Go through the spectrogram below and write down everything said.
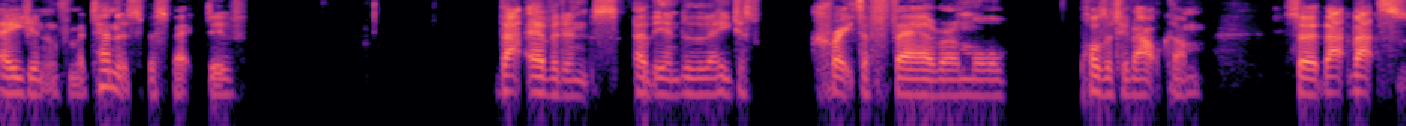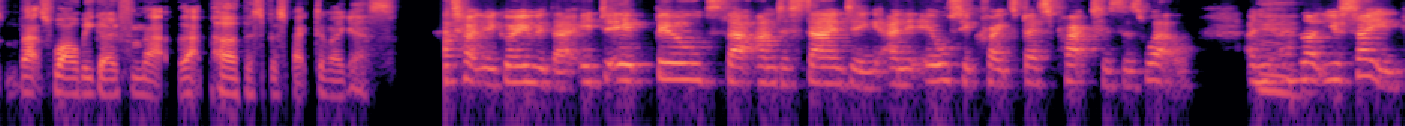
agent and from a tenant's perspective, that evidence at the end of the day just creates a fairer, more positive outcome. So that that's that's why we go from that that purpose perspective, I guess. I totally agree with that. It, it builds that understanding and it also creates best practice as well. And, mm. and, like you're saying,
